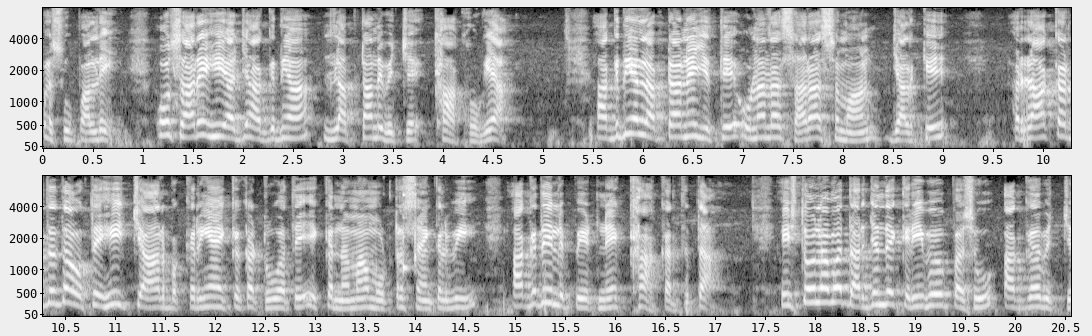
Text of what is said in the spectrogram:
ਪਸ਼ੂ ਪਾਲੇ, ਉਹ ਸਾਰੇ ਹੀ ਅੱਜ ਅੱਗ ਦੀਆਂ ਲਪਟਾਂ ਦੇ ਵਿੱਚ ਖਾਕ ਹੋ ਗਿਆ। ਅੱਗ ਦੀਆਂ ਲਪਟਾਂ ਨੇ ਜਿੱਥੇ ਉਹਨਾਂ ਦਾ ਸਾਰਾ ਸਮਾਨ ਜਲ ਕੇ ਰਾਖ ਕਰ ਦਿੱਤਾ, ਉੱਥੇ ਹੀ ਚਾਰ ਬੱਕਰੀਆਂ, ਇੱਕ ਘੱਟੂ ਅਤੇ ਇੱਕ ਨਵਾਂ ਮੋਟਰਸਾਈਕਲ ਵੀ ਅੱਗ ਦੀ ਲਪੇਟ ਨੇ ਖਾਕ ਕਰ ਦਿੱਤਾ। ਇਸ ਤੋਂ ਇਲਾਵਾ ਦਰਜਨ ਦੇ ਕਰੀਬ ਪਸ਼ੂ ਅੱਗ ਵਿੱਚ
